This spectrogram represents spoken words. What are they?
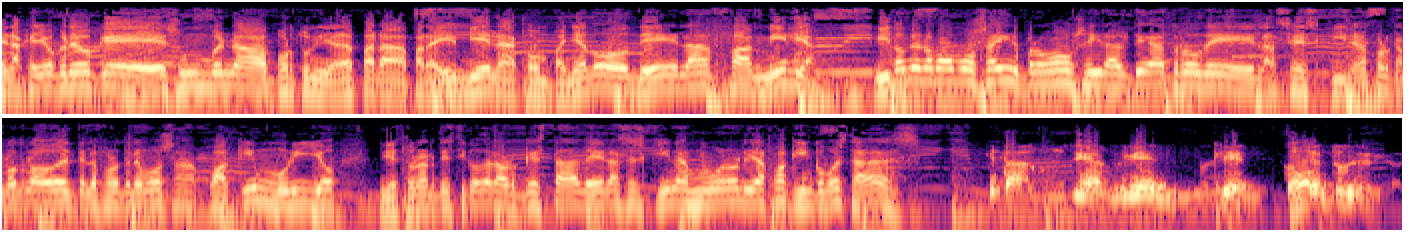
en las que yo creo que es una buena oportunidad para, para ir bien acompañado de la familia. ¿Y dónde nos vamos a ir? Pues vamos a ir al Teatro de las Esquinas, porque al otro lado del teléfono tenemos a Joaquín Murillo, director artístico de la Orquesta de las Esquinas. Muy buenos días, Joaquín, ¿cómo estás? ¿Qué tal? Buenos días, muy bien, muy bien, contento de.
